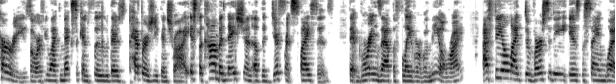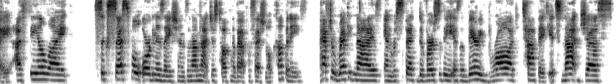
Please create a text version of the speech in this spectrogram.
curries, or if you like Mexican food, there's peppers you can try. It's the combination of the different spices that brings out the flavor of a meal, right? I feel like diversity is the same way. I feel like successful organizations, and I'm not just talking about professional companies, have to recognize and respect diversity as a very broad topic. It's not just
